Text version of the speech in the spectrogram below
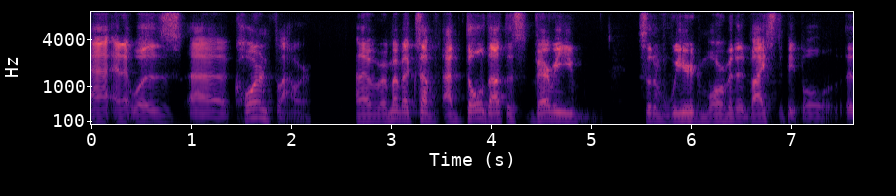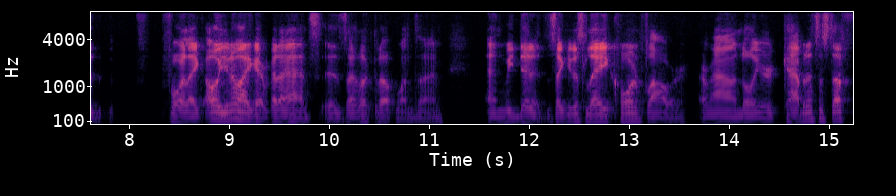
and it was uh, flour, And I remember because I've, I've doled out this very sort of weird morbid advice to people uh, for like, oh, you know how you get rid of ants is I looked it up one time and we did it. It's like you just lay corn flour around all your cabinets and stuff.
